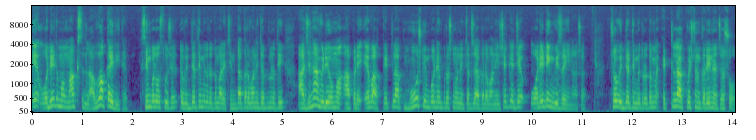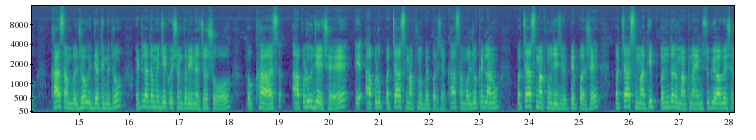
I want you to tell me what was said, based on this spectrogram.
એ ઓડિટમાં માર્ક્સ લાવવા કઈ રીતે? સિમ્પલ વસ્તુ છે, તો વિદ્યાર્થી મિત્રો, તમારે ચિંતા કરવાની જરૂર નથી. આજના વિડીયોમાં આપણે એવા કેટલાક મોસ્ટ ઇમ્પોર્ટન્ટ પ્રશ્નોની ચર્ચા કરવાની છે કે જે ઓડિટિંગ વિષયના છે. જો વિદ્યાર્થી મિત્રો તમે એટલા ક્વેશ્ચન કરીને જશો, ખાસ સાંભળજો વિદ્યાર્થી મિત્રો એટલા તમે જે ક્વેશ્ચન કરીને જશો, તો ખાસ આપણું જે છે એ આપણું પચાસ માર્ક્સનું પેપર છે. ખાસ સાંભળજો કેટલાનું? પચાસ માર્કનું જે પેપર છે પચાસમાંથી પંદર માર્કના એમસીક્યુ આવે છે.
